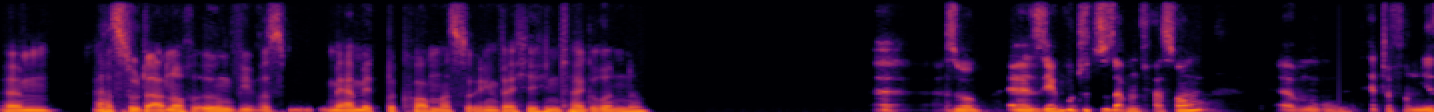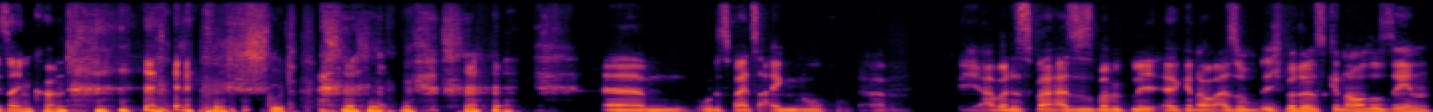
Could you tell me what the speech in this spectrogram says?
Ähm, hast du da noch irgendwie was mehr mitbekommen? Hast du irgendwelche Hintergründe? Äh, also äh, sehr gute Zusammenfassung ähm, hätte von mir sein können. Gut. ähm, oh, das war jetzt Eigenlob. Ähm, okay, aber das war, also es war wirklich, äh, genau, also ich würde es genauso sehen.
